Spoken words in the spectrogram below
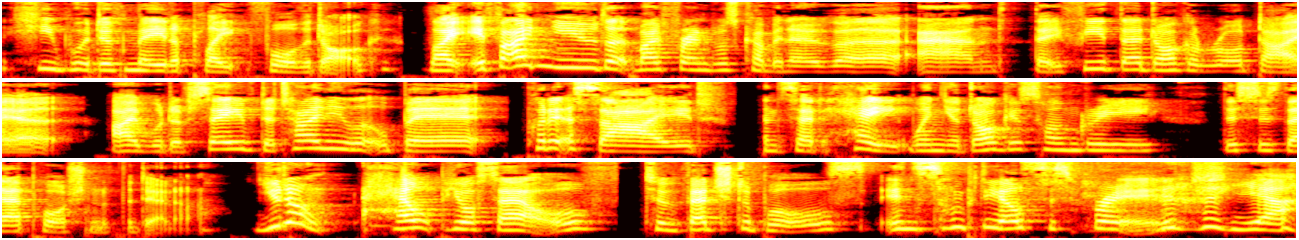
he would have made a plate for the dog. Like, if I knew that my friend was coming over and they feed their dog a raw diet, I would have saved a tiny little bit, put it aside, and said, hey, when your dog is hungry, this is their portion of the dinner. You don't help yourself to vegetables in somebody else's fridge. yeah,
